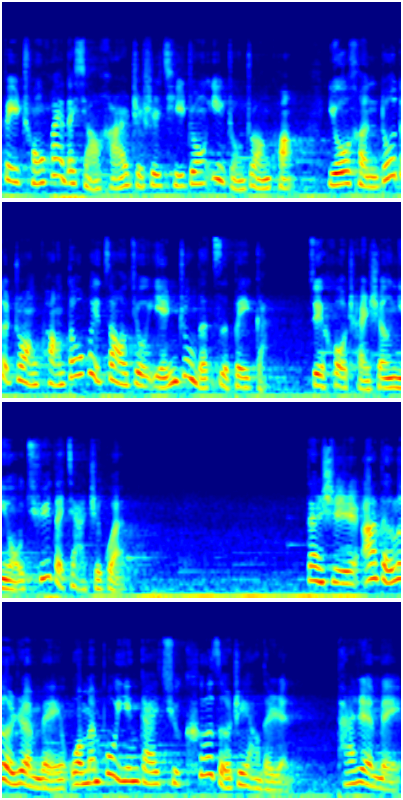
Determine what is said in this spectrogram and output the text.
被宠坏的小孩只是其中一种状况。有很多的状况都会造就严重的自卑感，最后产生扭曲的价值观。但是阿德勒认为，我们不应该去苛责这样的人。他认为，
